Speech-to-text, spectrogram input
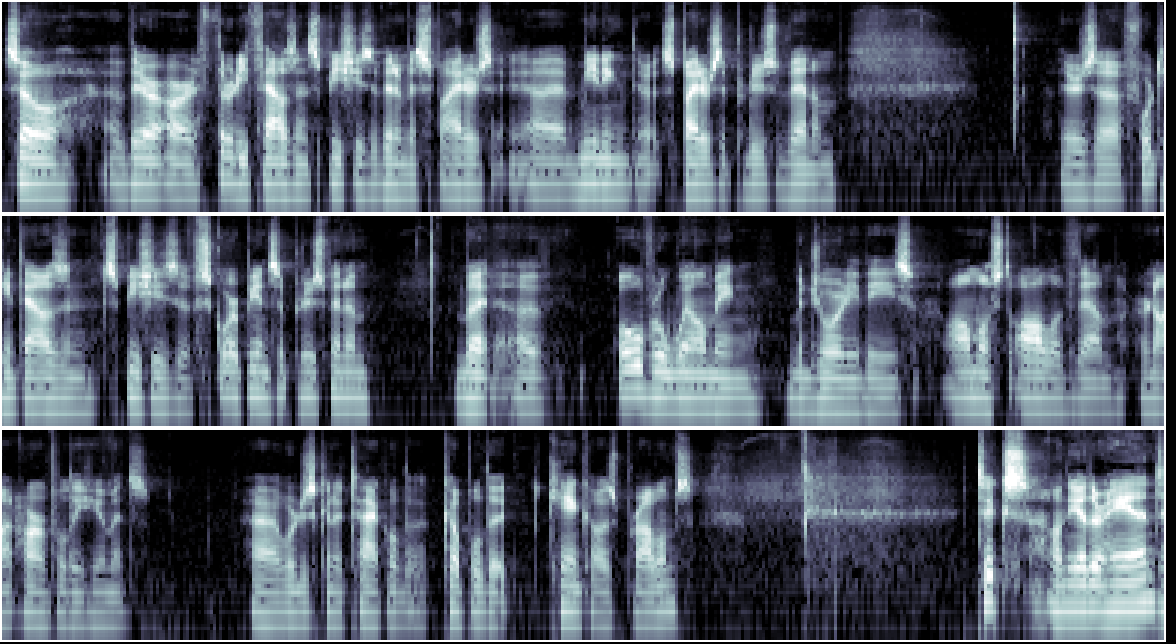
So there are 30,000 species of venomous spiders, uh, meaning the spiders that produce venom. There's uh, 14,000 species of scorpions that produce venom, but a overwhelming majority of these, almost all of them, are not harmful to humans. Uh, we're just going to tackle the couple that can cause problems. Ticks, on the other hand,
